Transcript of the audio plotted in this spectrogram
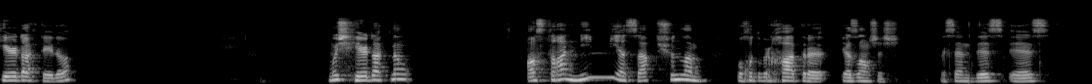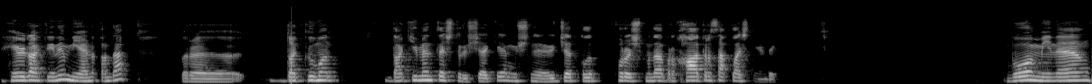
herdak deydi. Mush herdakning ostiga nimmi yasak? Shunlam bu بخذ بالخاطر يزغنشش مثلا this is here داكتينم يعني قندا bir document dokumentlashtirish yoki mushuni hujjat qilib qurish bunda bir xotira saqlash degandek bu mening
